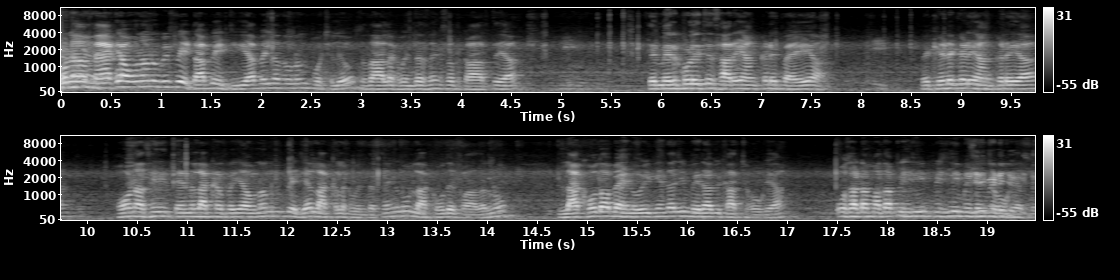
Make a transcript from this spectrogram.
ਹੁਣ ਮੈਂ ਕਿਹਾ ਉਹਨਾਂ ਨੂੰ ਵੀ ਭੇਟਾ ਭੇਜੀ ਆ, ਪਹਿਲਾਂ ਤਾਂ ਉਹਨਾਂ ਨੂੰ ਪੁੱਛ ਲਿਓ, ਸਰਦਾਰ ਲਖਵਿੰਦਰ ਸਿੰਘ ਸਤਕਾਰ ਤੇ ਆ। ਤੇ ਮੇਰੇ ਕੋਲ ਇੱਥੇ ਸਾਰੇ ਅੰਕੜੇ ਪਏ ਆ। ਵੀ ਕਿਹੜੇ ਕਿਹੜੇ ਅੰਕੜੇ ਆ? ਹੁਣ ਅਸੀਂ 3 ਲੱਖ ਰੁਪਇਆ ਉਹਨਾਂ ਨੂੰ ਭੇਜਿਆ, ਲੱਖ ਲਖਵਿੰਦਰ ਸਿੰਘ ਨੂੰ, ਲੱਖ ਉਹਦੇ ਫਾਦਰ ਨੂੰ। ਲੱਖ ਉਹਦਾ ਬਹਿਨੋਈ ਕਹਿੰਦਾ ਜੀ, ਮੇਰਾ ਵੀ ਖਰਚ ਹੋ ਗਿਆ। ਉਹ ਸਾਡਾ ਮਾਤਾ ਪਿਛਲੀ ਪਿਛਲੀ ਮੀਟਿੰਗ 'ਚ ਹੋ ਗਿਆ ਸੀ।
